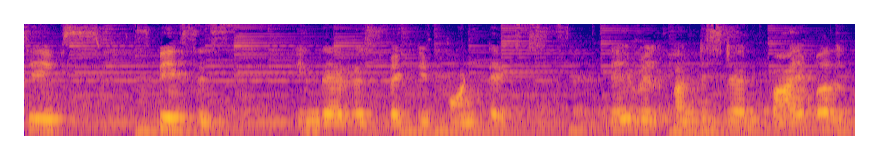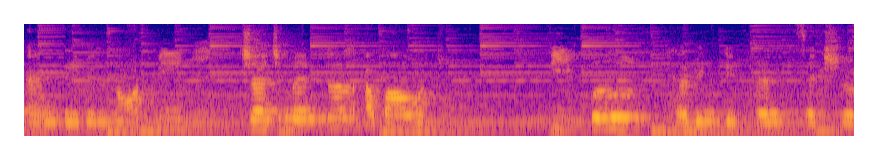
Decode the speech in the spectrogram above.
safe spaces in their respective contexts. They will understand Bible and they will not be judgmental about people having different sexual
